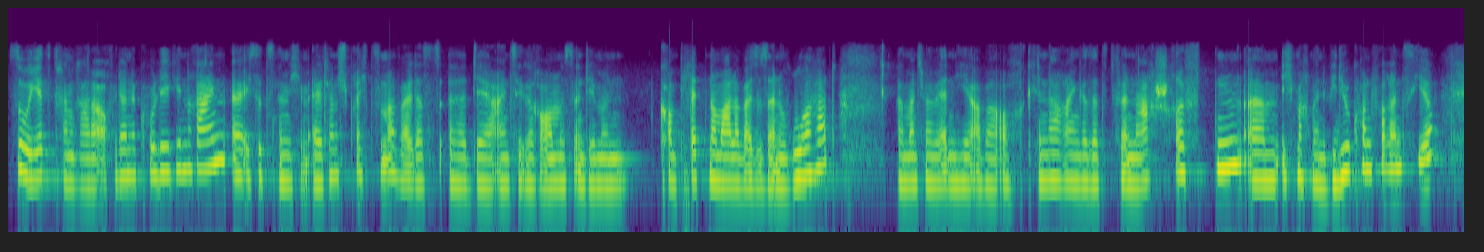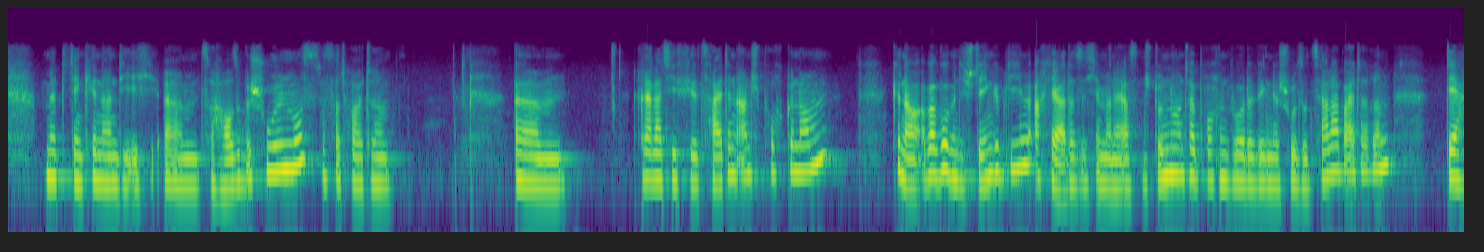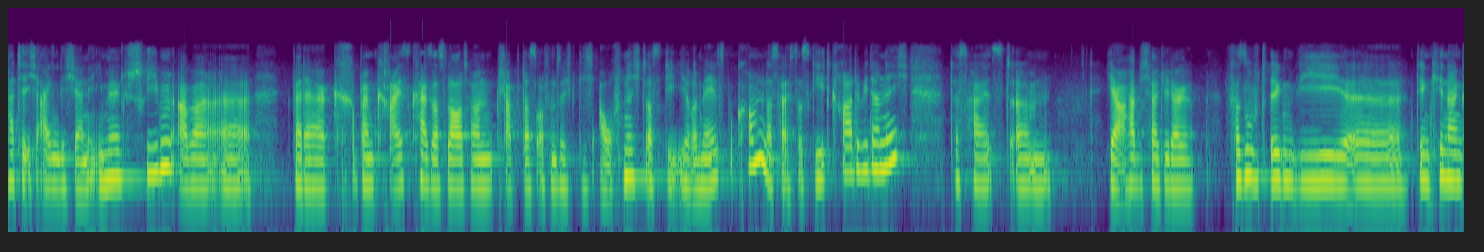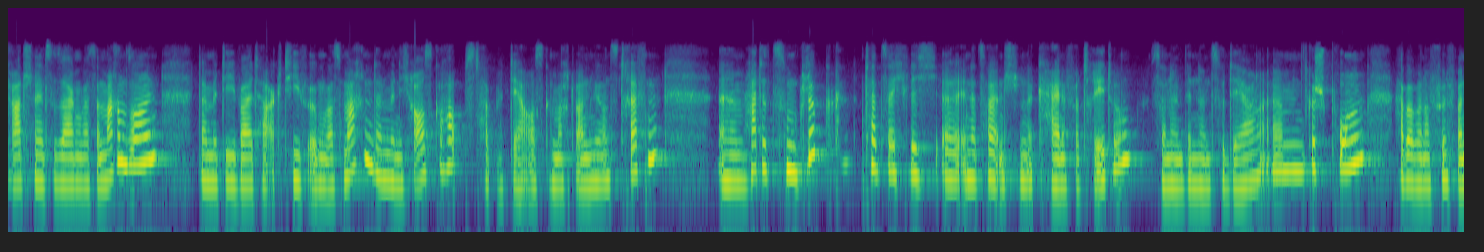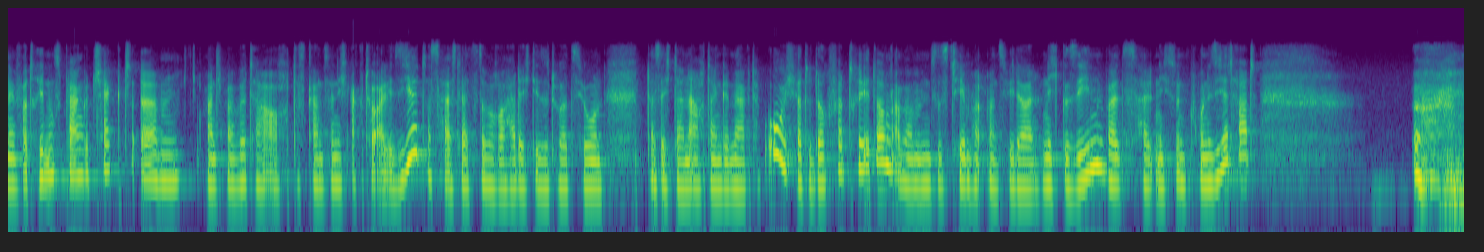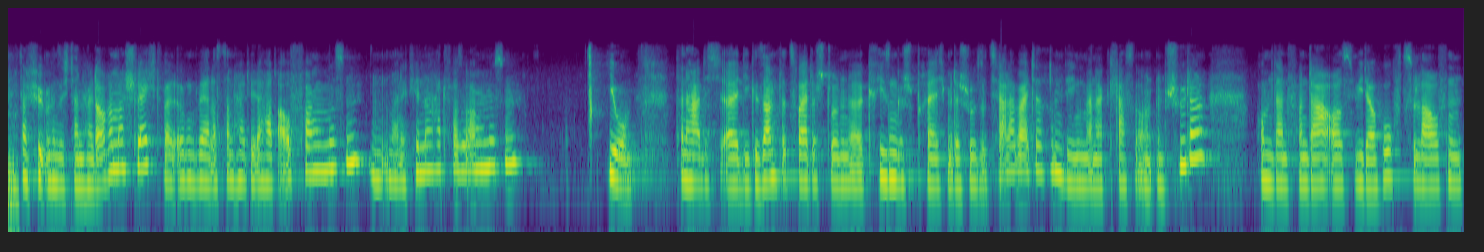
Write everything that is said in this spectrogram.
So, jetzt kam gerade auch wieder eine Kollegin rein. Äh, ich sitze nämlich im Elternsprechzimmer, weil das äh, der einzige Raum ist, in dem man komplett normalerweise seine Ruhe hat. Manchmal werden hier aber auch Kinder reingesetzt für Nachschriften. Ähm, ich mache meine Videokonferenz hier mit den Kindern, die ich ähm, zu Hause beschulen muss. Das hat heute ähm, relativ viel Zeit in Anspruch genommen. Genau, aber wo bin ich stehen geblieben? Ach ja, dass ich in meiner ersten Stunde unterbrochen wurde wegen der Schulsozialarbeiterin. Der hatte ich eigentlich ja eine E-Mail geschrieben, aber äh, bei der, beim Kreis Kaiserslautern klappt das offensichtlich auch nicht, dass die ihre Mails bekommen. Das heißt, das geht gerade wieder nicht. Das heißt, ähm, ja, habe ich halt wieder versucht, irgendwie äh, den Kindern gerade schnell zu sagen, was sie machen sollen, damit die weiter aktiv irgendwas machen. Dann bin ich rausgehopst, habe mit der ausgemacht, wann wir uns treffen. Ähm, hatte zum Glück tatsächlich äh, in der zweiten Stunde keine Vertretung, sondern bin dann zu der ähm, gesprungen, habe aber noch fünfmal den Vertretungsplan gecheckt. Ähm, manchmal wird da auch das Ganze nicht aktualisiert. Das heißt, letzte Woche hatte ich die Situation, dass ich danach dann gemerkt habe, oh, ich hatte doch Vertretung, aber im System hat man es wieder nicht gesehen, weil es halt nicht synchronisiert hat. Da fühlt man sich dann halt auch immer schlecht, weil irgendwer das dann halt wieder hat auffangen müssen und meine Kinder hat versorgen müssen. Jo, dann hatte ich äh, die gesamte zweite Stunde Krisengespräch mit der Schulsozialarbeiterin wegen meiner Klasse und einem Schüler, um dann von da aus wieder hochzulaufen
